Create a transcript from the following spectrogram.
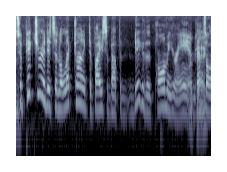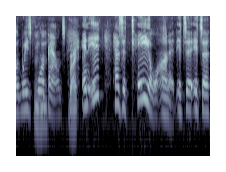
So picture it. It's an electronic device about the big of the palm of your hand. Okay. That's all. It weighs 4 pounds. Right. And it has a tail on it. It's a it's a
